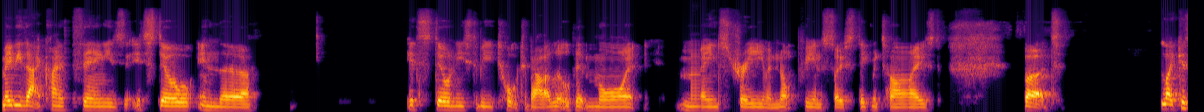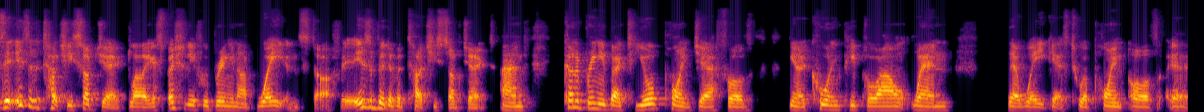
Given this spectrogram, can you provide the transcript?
maybe that kind of thing is it's still in the it still needs to be talked about a little bit more mainstream and not being so stigmatized. But like because it is a touchy subject like especially if we're bringing up weight and stuff it is a bit of a touchy subject. And kind of bringing back to your point jeff of you know calling people out when their weight gets to a point of uh,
